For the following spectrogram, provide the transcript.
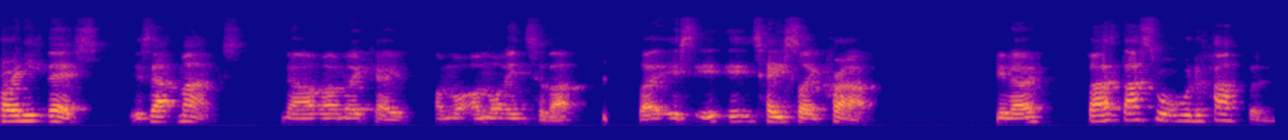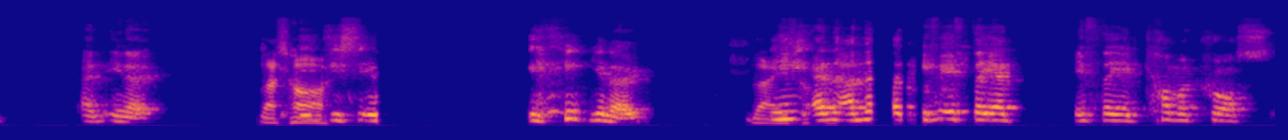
try and eat this. Is that Max? No, I'm okay. I'm not. I'm not into that. Like it, it tastes like crap. You know, that, that's what would have happened. And you know, that's hard. You know, he, and and if, if they had if they had come across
